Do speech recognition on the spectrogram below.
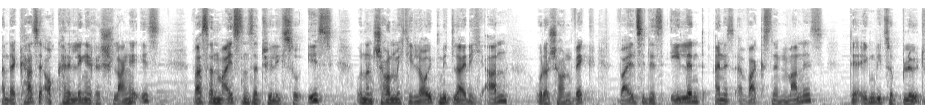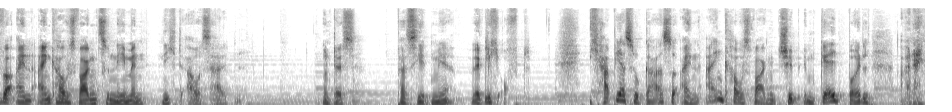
an der Kasse auch keine längere Schlange ist, was dann meistens natürlich so ist und dann schauen mich die Leute mitleidig an oder schauen weg, weil sie das Elend eines erwachsenen Mannes, der irgendwie zu blöd war, einen Einkaufswagen zu nehmen, nicht aushalten. Und das passiert mir wirklich oft. Ich habe ja sogar so einen Einkaufswagen-Chip im Geldbeutel, aber nein,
